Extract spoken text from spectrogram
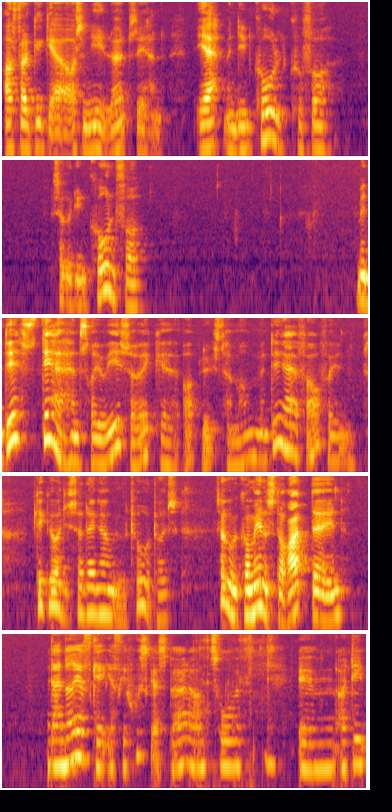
Og så gik jeg også ned i løn, siger han. Ja, men din kone kunne få, så kunne din kone få. Men det, det har hans revisor ikke øh, oplyst ham om, men det er fagforeningen. Det gjorde de så dengang vi var 62. Så kunne vi komme ind og stå ret derinde. Der er noget, jeg skal, jeg skal huske at spørge dig om, Tove. Øhm, og det,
